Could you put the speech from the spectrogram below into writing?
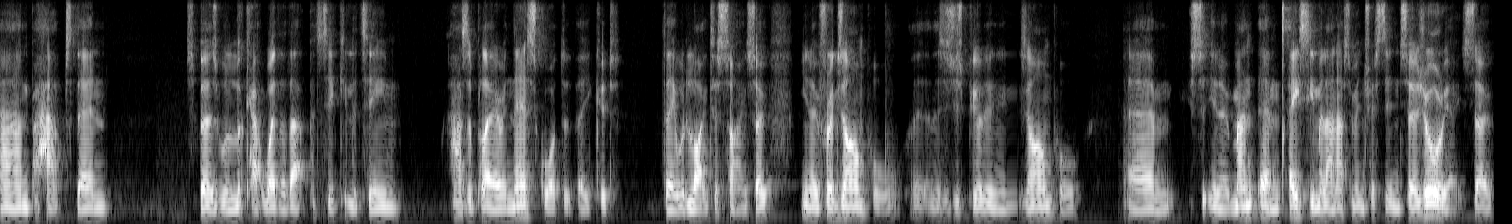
and perhaps then Spurs will look at whether that particular team has a player in their squad that they could they would like to sign. So, you know, for example, and this is just purely an example, um, you know, Man, um, AC Milan have some interest in Serge Aurier. So,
